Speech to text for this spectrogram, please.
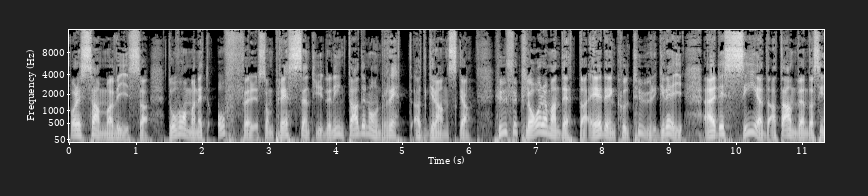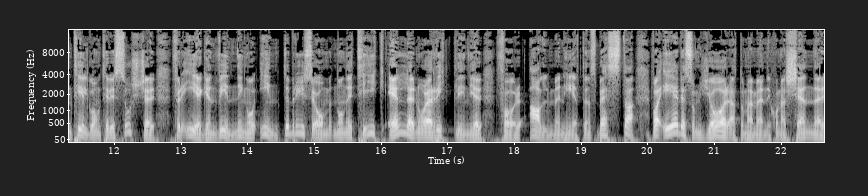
var det samma visa. Då var man ett offer som pressen tydligen inte hade någon rätt att granska. Hur förklarar man detta? Är det en kulturgrej? Är det sed att använda sin tillgång till resurser för egen vinning och inte bry sig om någon etik eller några riktlinjer för allmänhetens bästa? Vad är det som gör att de här människorna känner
